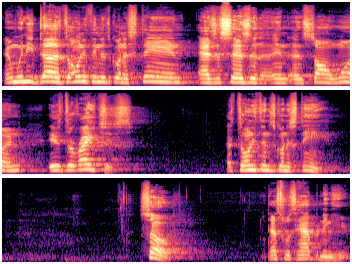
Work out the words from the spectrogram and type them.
And when he does, the only thing that's going to stand, as it says in, in, in Psalm 1, is the righteous. That's the only thing that's going to stand. So, that's what's happening here.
